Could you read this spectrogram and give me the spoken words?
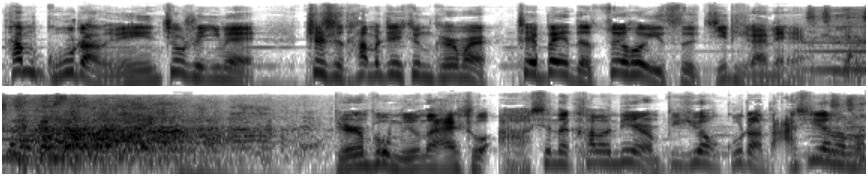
他们鼓掌的原因就是因为这是他们这群哥们儿这辈子最后一次集体看电影。别人不明白还说啊，现在看完电影必须要鼓掌答谢了吗？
